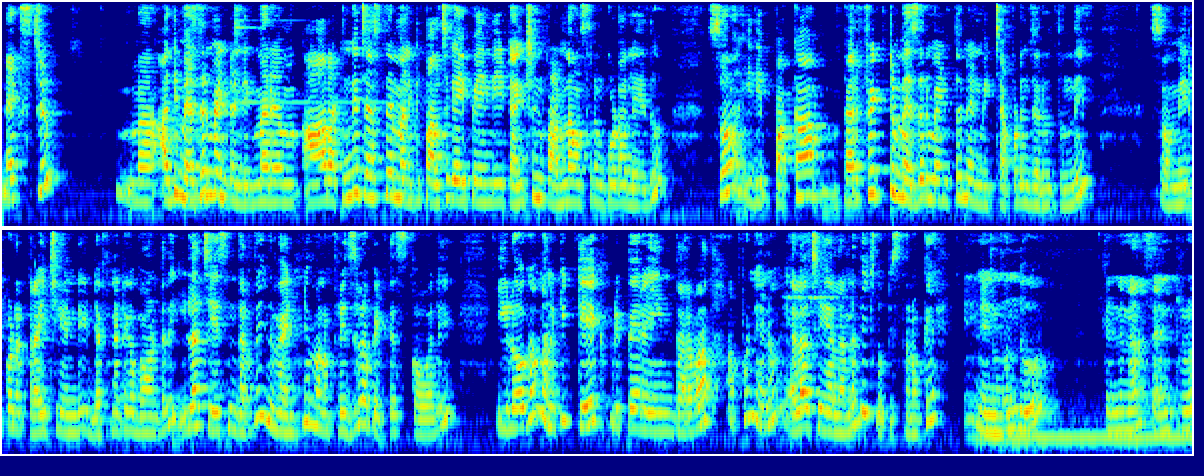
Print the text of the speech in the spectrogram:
నెక్స్ట్ అది మెజర్మెంట్ అండి. మరి ఆ రకంగా చేస్తే మనకి పలచగా అయిపోయింది టెన్షన్ పడిన అవసరం కూడా లేదు. సో ఇది పక్కా పెర్ఫెక్ట్ మెజర్మెంట్తో నేను మీకు చెప్పడం జరుగుతుంది. సో మీరు కూడా ట్రై చేయండి డెఫినెట్గా బాగుంటుంది. ఇలా చేసిన తర్వాత ఇది వెంటనే మనం ఫ్రిడ్జ్లో పెట్టేసుకోవాలి. ఈలోగా మనకి కేక్ ప్రిపేర్ అయిన తర్వాత అప్పుడు నేను ఎలా చేయాలన్నది చూపిస్తాను ఓకే నేను ముందు కిందన సెంటర్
